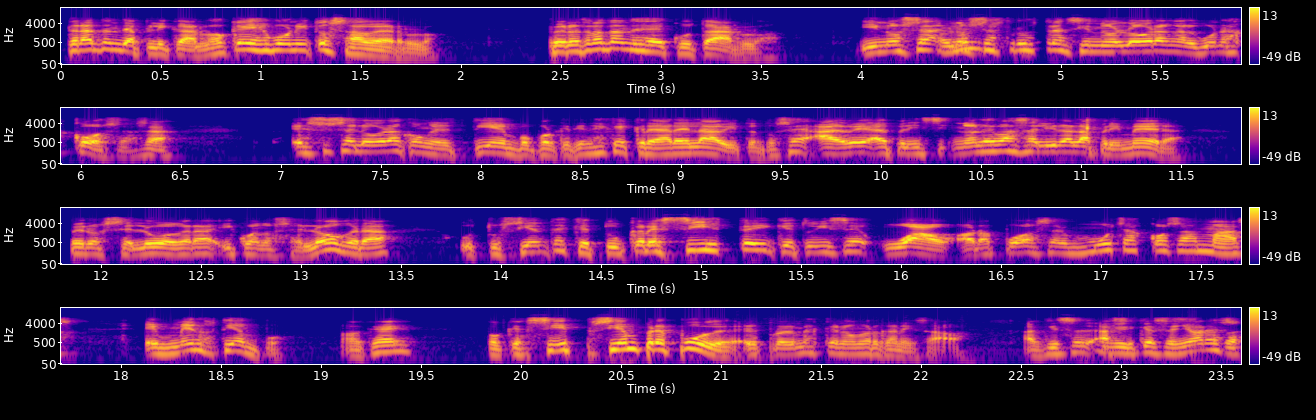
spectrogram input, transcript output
traten de aplicarlo. Ok, es bonito saberlo pero tratan de ejecutarlo. Y no se, no se frustran si no logran algunas cosas. O sea, eso se logra con el tiempo, porque tienes que crear el hábito. Entonces, al, al principio, no les va a salir a la primera, pero se logra. Y cuando se logra, tú sientes que tú creciste y que tú dices, wow, ahora puedo hacer muchas cosas más en menos tiempo. ¿Ok? Porque sí, siempre pude. El problema es que no me organizaba. Aquí, así que, señores,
